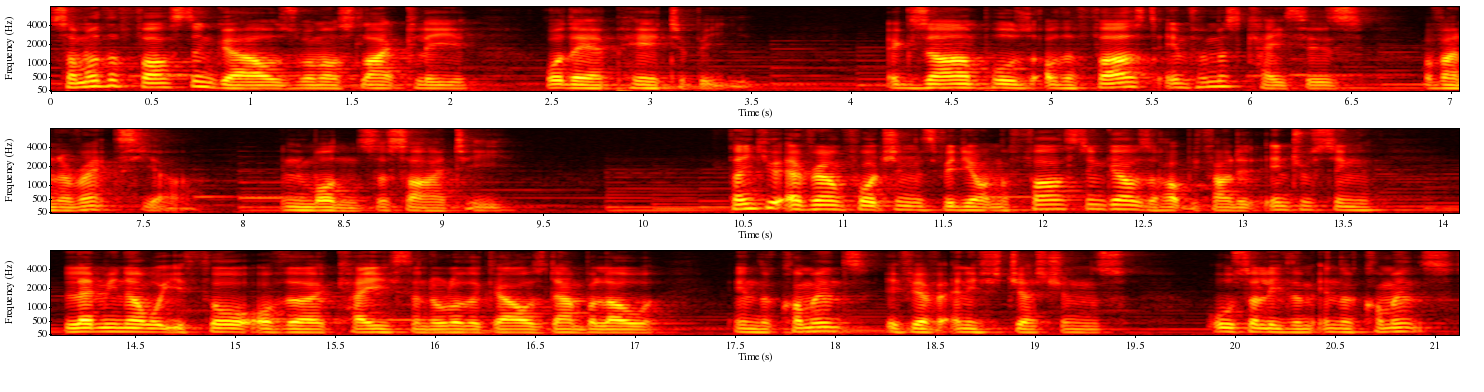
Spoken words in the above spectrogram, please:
some of the fasting girls were most likely what they appear to be. Examples of the first infamous cases of anorexia in modern society. Thank you everyone for watching this video on the fasting girls, I hope you found it interesting. Let me know what you thought of the case and all of the girls down below in the comments. If you have any suggestions, also leave them in the comments.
